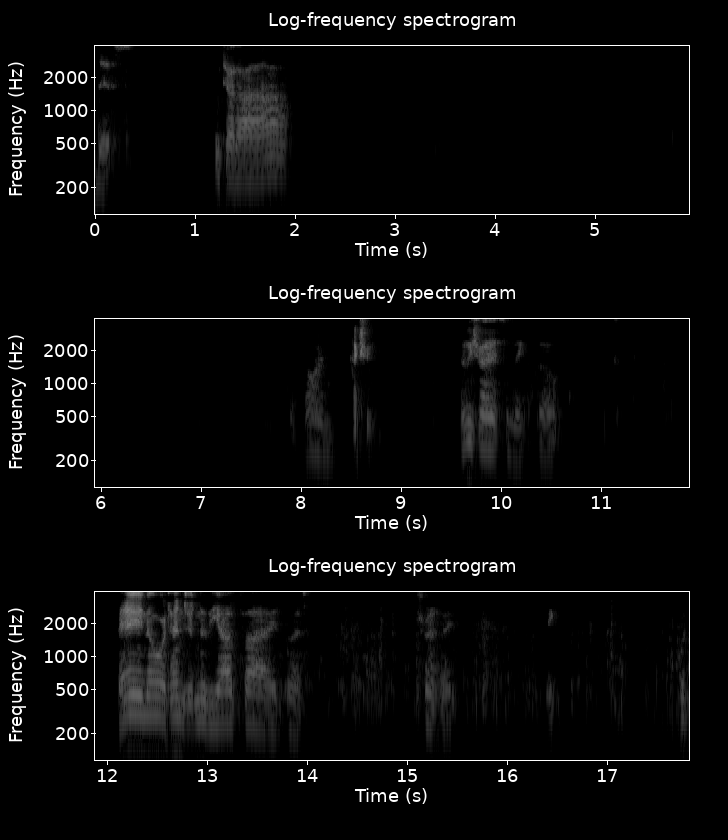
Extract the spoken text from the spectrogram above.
this. Ta-da! Actually, let me try something. So, pay no attention to the outside, but I'm trying to think. Like, what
